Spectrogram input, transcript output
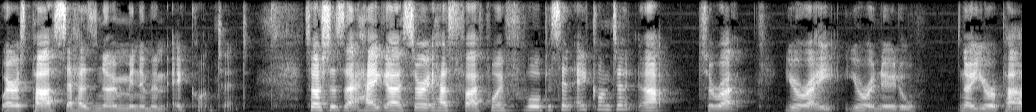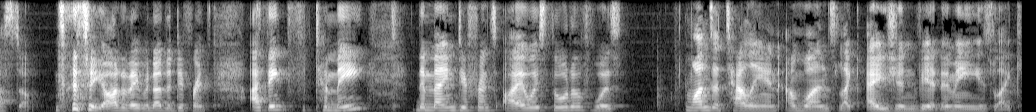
whereas pasta has no minimum egg content. So it's just like, hey guys, sorry, it has 5.4% egg content. Ah, it's alright. You're a you're a noodle. No, you're a pasta. See, I don't even know the difference. I think to me, the main difference I always thought of was one's Italian and one's like Asian, Vietnamese, like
